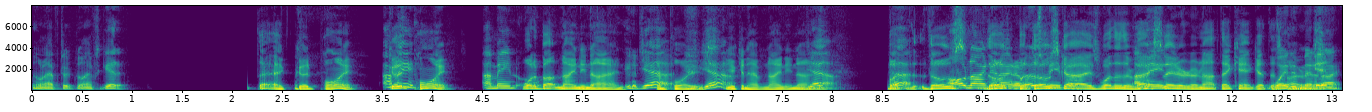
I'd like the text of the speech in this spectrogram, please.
don't have to don't have to get it That- good point. Good mean, point. I mean, What about 99 Yeah, employees? yeah. You can have 99. yeah? But yeah. th- those, All 99 those, of but those those people- guys, whether they're I mean- vaccinated or not, they can't get this wait a minute! In- I,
